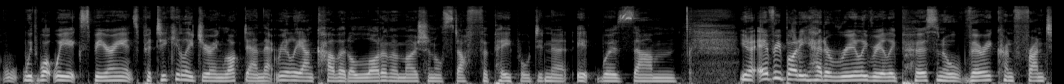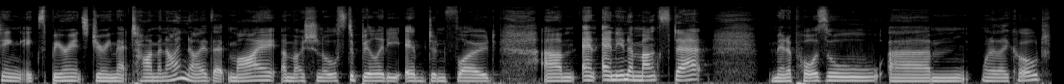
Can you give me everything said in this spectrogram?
with what we experienced, particularly during lockdown, that really uncovered a lot of emotional stuff for people, didn't it? It was, um, you know, everybody had a really, really personal, very confronting experience during that time. And I know that my emotional stability ebbed and flowed. Um, and, and in amongst that, menopausal, um, what are they called?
